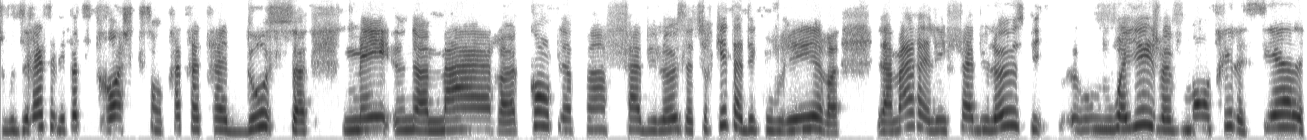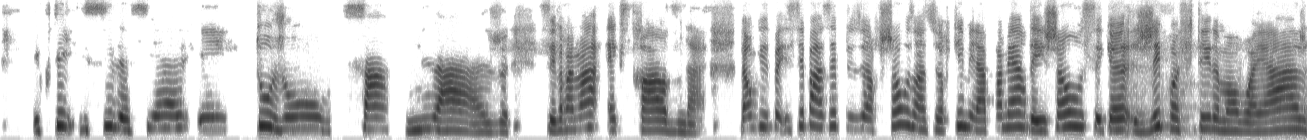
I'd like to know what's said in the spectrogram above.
je vous dirais, c'est des petites roches qui sont très, très, très douces, mais une mer complètement fabuleuse. La Turquie est à découvrir. La mer, elle est fabuleuse. Puis, vous voyez, je vais vous montrer le ciel. Écoutez, ici, le ciel est toujours sans nuages. C'est vraiment extraordinaire. Donc, il s'est passé plusieurs choses en Turquie, mais la première des choses, c'est que j'ai profité de mon voyage.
